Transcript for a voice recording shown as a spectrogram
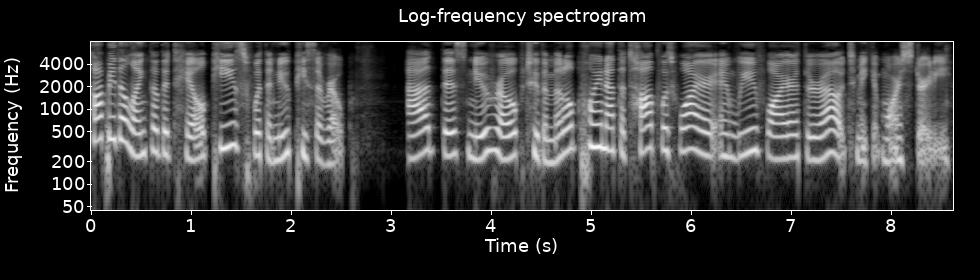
Copy the length of the tail piece with a new piece of rope. Add this new rope to the middle point at the top with wire and weave wire throughout to make it more sturdy.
